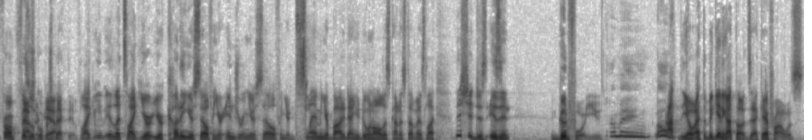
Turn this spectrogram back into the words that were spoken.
from a physical Massive, yeah. perspective. Like even- it's like you're you're cutting yourself and you're injuring yourself and you're slamming your body down. You're doing all this kind of stuff. And it's like this shit just isn't good for you. I mean, no. I, yo, at the beginning, I thought Zac Efron was.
